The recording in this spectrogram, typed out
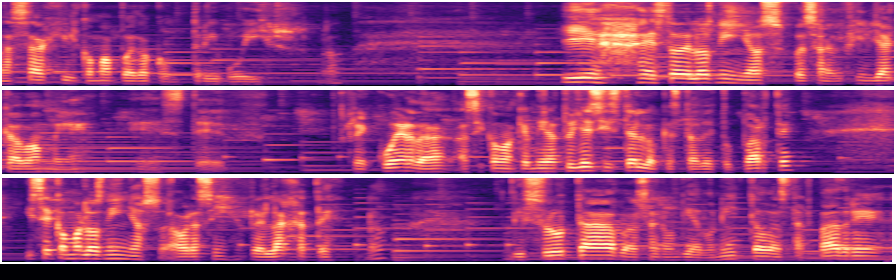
más ágil, cómo puedo contribuir. Y esto de los niños, pues al fin y al cabo me este, recuerda, así como que mira, tú ya hiciste lo que está de tu parte, y sé como los niños, ahora sí, relájate, ¿no? Disfruta, va a ser un día bonito, va a estar padre,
